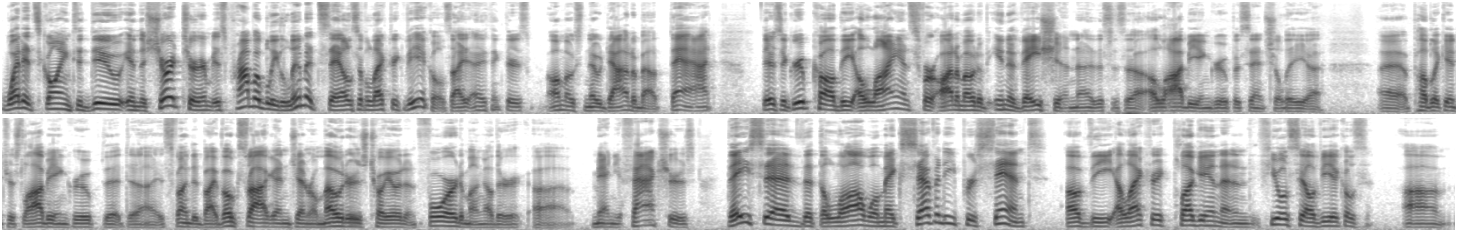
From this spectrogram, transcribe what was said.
What it's going to do in the short term is probably limit sales of electric vehicles. I, I think there's almost no doubt about that. There's a group called the Alliance for Automotive Innovation. Uh, this is a, a, lobbying group, essentially, uh, a public interest lobbying group that uh, is funded by Volkswagen, General Motors, Toyota, and Ford, among other uh, manufacturers. They said that the law will make 70% of the electric plug in and fuel cell vehicles um,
